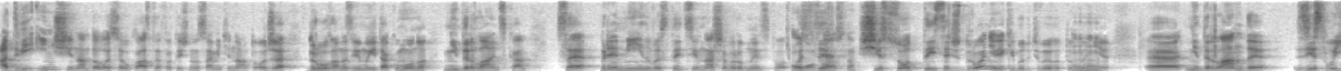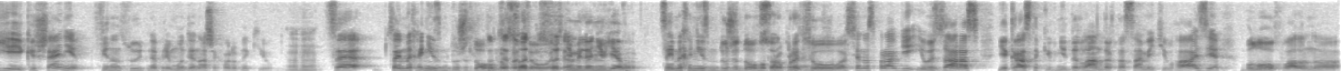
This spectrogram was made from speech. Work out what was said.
А дві інші нам вдалося укласти фактично на саміті НАТО. Отже, друга, назвімо її так умовно, нідерландська. Це прямі інвестиції в наше виробництво. О, Ось цих класно. 600 тисяч дронів, які будуть виготовлені. Угу. Нідерланди зі своєї кишені фінансують напряму для наших виробників. Угу. Це цей механізм дуже довго Це сотні, пропрацьовувався. сотні мільйонів євро. Цей механізм дуже довго Сотнями. пропрацьовувався насправді, і ось зараз, якраз таки в Нідерландах на саміті в Гаазі, було ухвалено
